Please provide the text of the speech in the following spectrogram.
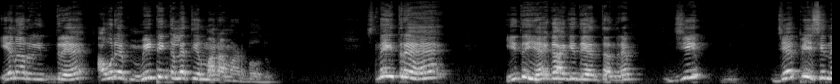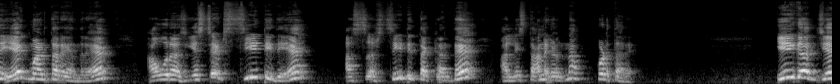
ಏನಾದ್ರು ಇದ್ದರೆ ಅವರೇ ಮೀಟಿಂಗಲ್ಲೇ ತೀರ್ಮಾನ ಮಾಡ್ಬೋದು. ಸ್ನೇಹಿತರೆ, ಇದು ಹೇಗಾಗಿದೆ ಅಂತಂದರೆ ಜಿ ಜೆ ಪಿ ಸಿನ ಹೇಗೆ ಮಾಡ್ತಾರೆ ಅಂದರೆ, ಅವರ ಎಷ್ಟೆಷ್ಟು ಸೀಟ್ ಇದೆ, ಆ ಸೀಟಿಗೆ ತಕ್ಕಂತೆ ಅಲ್ಲಿ ಸ್ಥಾನಗಳನ್ನು ಕೊಡ್ತಾರೆ. ಈಗ ಜೆ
